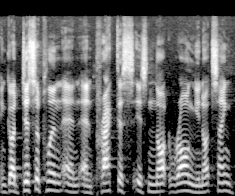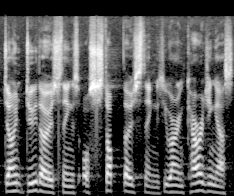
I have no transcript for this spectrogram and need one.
And God, discipline and, and practice is not wrong. You're not saying don't do those things or stop those things. You are encouraging us,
